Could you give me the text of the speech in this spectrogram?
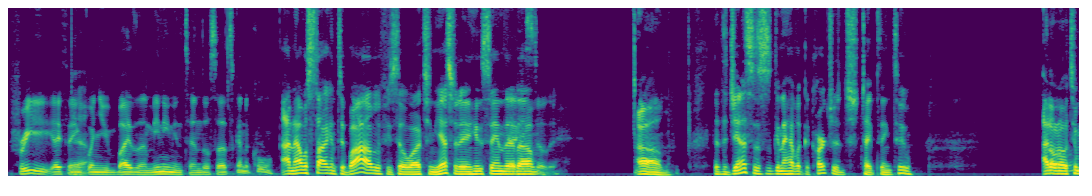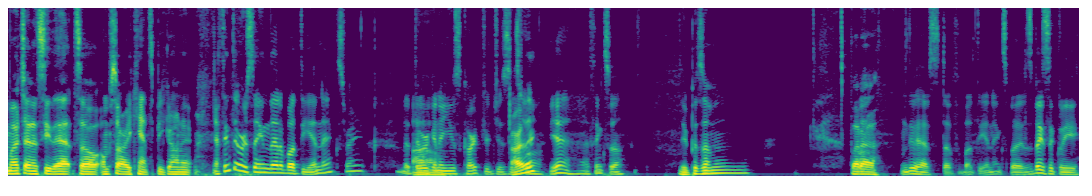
free, I think, when you buy the mini Nintendo. So that's kind of cool. and I was talking to Bob, if he's still watching yesterday, and he was saying that um, um that the Genesis is gonna have like a cartridge type thing too. I don't know too much. I didn't see that, so I'm sorry I can't speak on it. I think they were saying that about the NX, right? That they were Um, going to use cartridges. As are they? Yeah, I think so. You put something? But uh, I do have stuff about the NX, but it's basically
